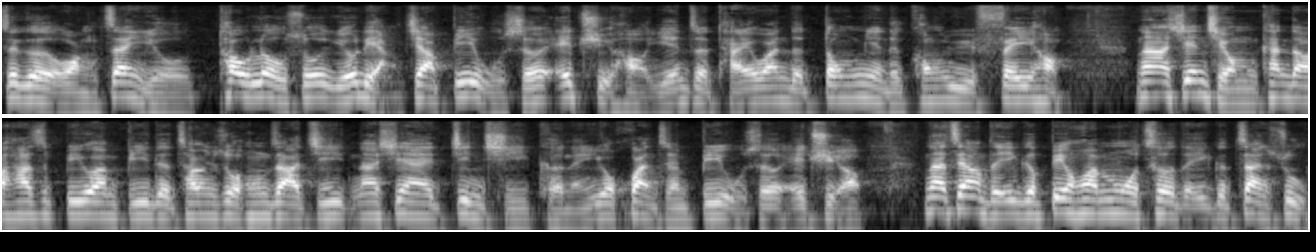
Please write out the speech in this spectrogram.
这个网站有透露说，有两架 B 五十二 H 哈，沿着台湾的东面的空域飞哈。那先前我们看到它是 B one B 的超音速轰炸机，那现在近期可能又换成 B 五十二 H 哦。那这样的一个变幻莫测的一个战术。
